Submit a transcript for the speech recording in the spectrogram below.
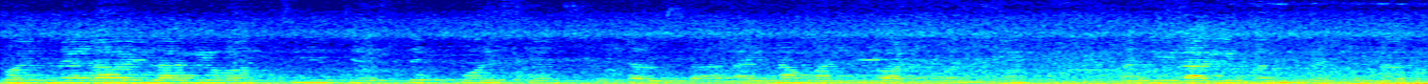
పోయిన నెల ఇలాగే వచ్చి చేస్తే పోలీస్ కేసు పెట్టాను సార్. అయినా మళ్ళీ వాళ్ళు వచ్చి నన్ను ఇలాగే ఇబ్బంది పెడుతున్నారు.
